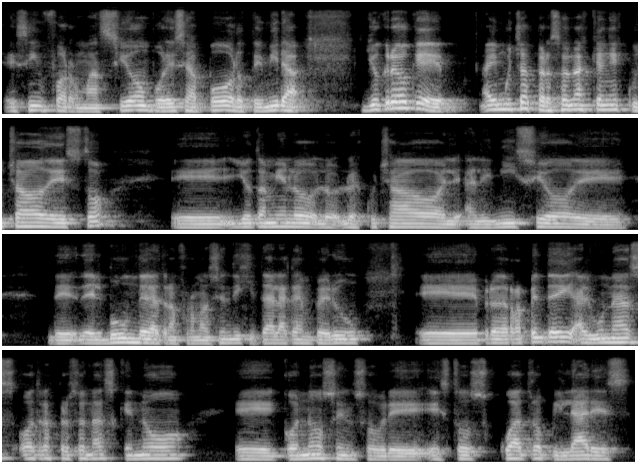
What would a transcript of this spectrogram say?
esa información, por ese aporte. Mira, yo creo que hay muchas personas que han escuchado de esto. Eh, yo también lo, he escuchado al, inicio del boom de la transformación digital acá en Perú, eh, pero de repente hay algunas otras personas que no eh, conocen sobre estos cuatro pilares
